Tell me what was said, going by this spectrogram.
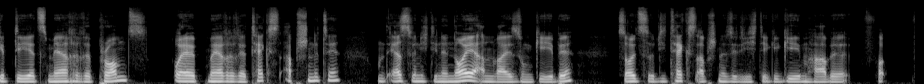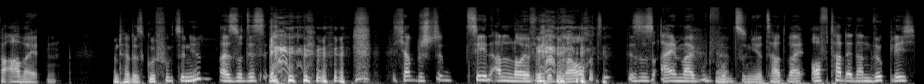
gebe dir jetzt mehrere Prompts oder mehrere Textabschnitte und erst wenn ich dir eine neue Anweisung gebe, sollst du die Textabschnitte, die ich dir gegeben habe, ver verarbeiten. Und hat es gut funktioniert? Also das, ich habe bestimmt zehn Anläufe gebraucht, bis es einmal gut Ja. funktioniert hat, weil oft hat er dann wirklich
